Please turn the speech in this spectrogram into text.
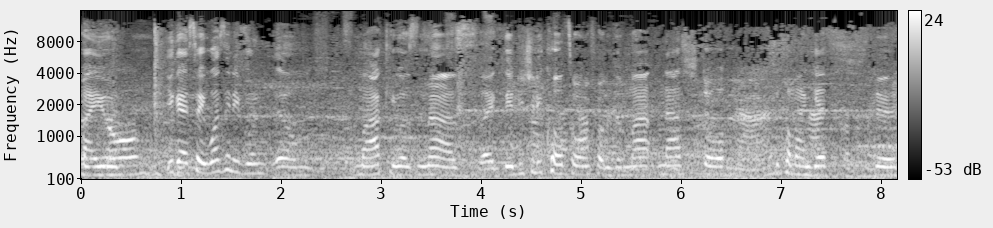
My own. You guys, so it wasn't even um, Mark, it was NARS. Like they literally called someone from the Ma- NARS store to come and get the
